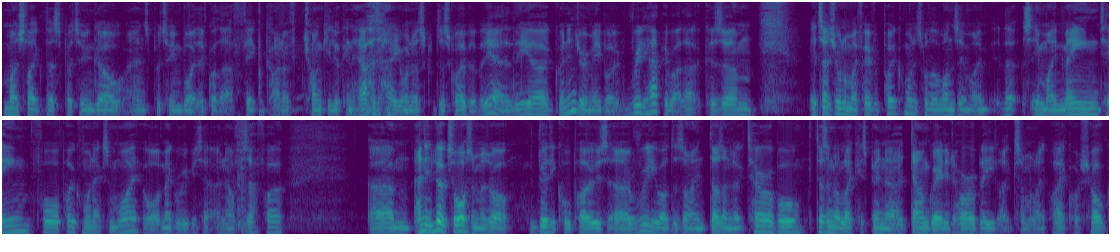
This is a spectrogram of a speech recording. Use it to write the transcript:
much like the Splatoon girl and Splatoon boy, they've got that thick, kind of chunky looking hair. how you want to describe it. But yeah, the uh, Greninja amiibo. Really happy about that because um, it's actually one of my favourite Pokemon. It's one of the ones in my that's in my main team for Pokemon X and Y or Omega Ruby and Alpha Sapphire. Um, and it looks awesome as well. Really cool pose, uh, really well designed. Doesn't look terrible. Doesn't look like it's been uh, downgraded horribly, like someone like Ike or Shulk.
